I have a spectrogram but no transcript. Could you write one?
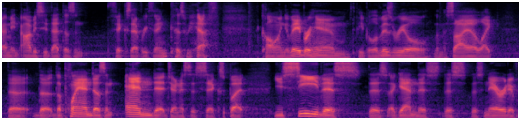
I mean obviously that doesn't fix everything because we have the calling of Abraham, the people of Israel, the Messiah. Like the the the plan doesn't end at Genesis six, but you see this this again this this this narrative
